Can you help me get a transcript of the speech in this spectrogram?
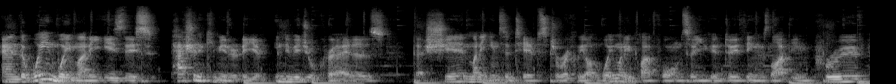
And the We and We Money is this passionate community of individual creators that share money hints and tips directly on the We Money platform so you can do things like improve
